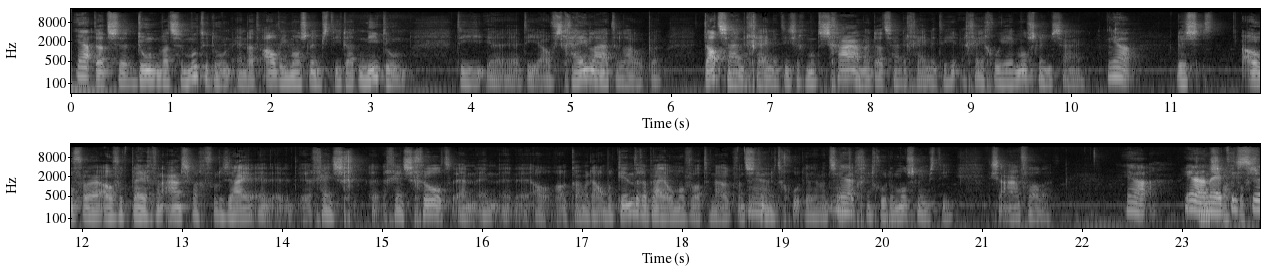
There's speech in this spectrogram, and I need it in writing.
Ja, Dat ze doen wat ze moeten doen. En dat al die moslims die dat niet doen, die, uh, die over zich heen laten lopen, dat zijn degenen die zich moeten schamen. Dat zijn degenen die geen goede moslims zijn. Ja. Dus over, over het plegen van aanslag voelen zij uh, geen, geen schuld. En, en al, al, komen er allemaal kinderen bij om of wat dan ook. Want ze doen het goede. Want het zijn toch geen goede moslims die, die ze aanvallen. Ja, ja, nee, het is. Uh,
